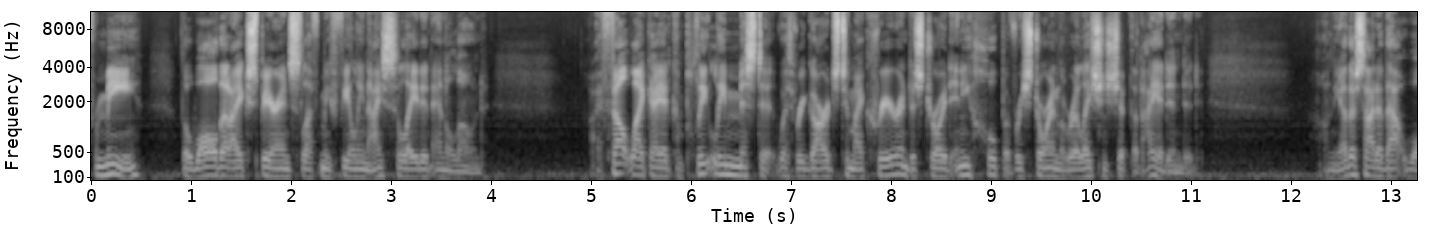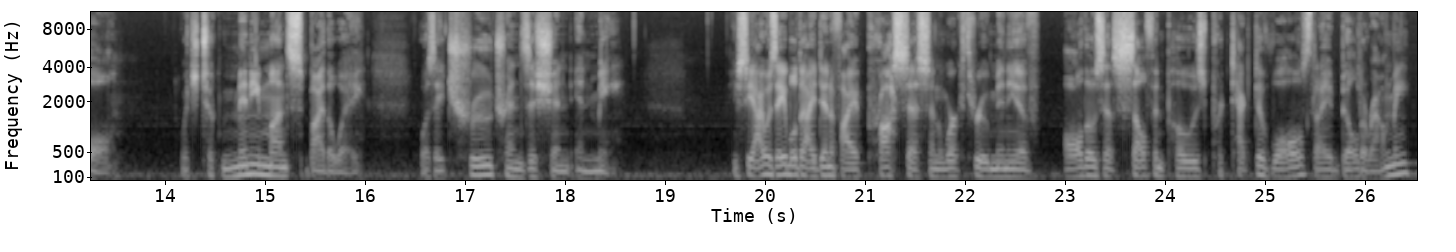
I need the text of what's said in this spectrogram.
For me, the wall that I experienced left me feeling isolated and alone. I felt like I had completely missed it with regards to my career and destroyed any hope of restoring the relationship that I had ended on the other side of that wall, which took many months, by the way, was a true transition in me. You see, I was able to identify, process, and work through many of all those self imposed protective walls that I had built around me.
